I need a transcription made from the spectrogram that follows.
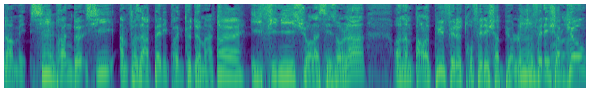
non mais s'il Hmm. prend deux si en faisant appel, il prend que deux matchs. Ouais, ouais. Il finit sur la saison là, on n'en parle plus, il fait le trophée des champions. Le Hmm. trophée des Voilà. champions,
